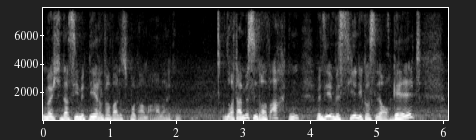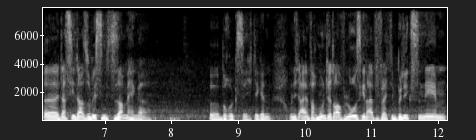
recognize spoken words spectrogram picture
möchte, dass sie mit deren Verwaltungsprogramm arbeiten. Und auch da müssen Sie darauf achten, wenn Sie investieren, die kosten ja auch Geld, äh, dass Sie da so ein bisschen die Zusammenhänge äh, berücksichtigen und nicht einfach munter drauf losgehen, einfach vielleicht den billigsten nehmen,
